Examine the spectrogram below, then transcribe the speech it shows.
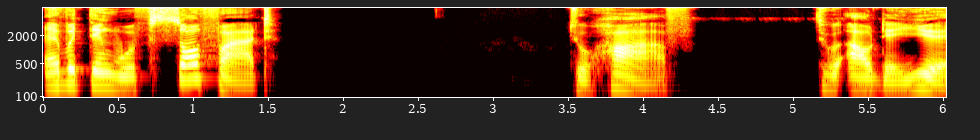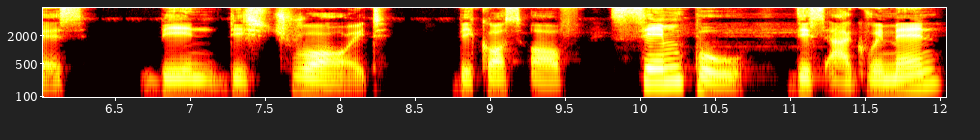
everything we've suffered to have throughout the years being destroyed because of simple disagreement.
